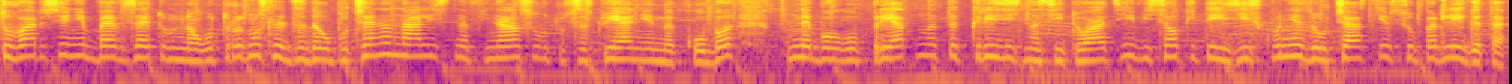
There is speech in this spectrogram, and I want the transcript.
Това решение бе взето много трудно след задълбочен анализ на финансовото състояние на клуба, неблагоприятната кризисна ситуация и високите изисквания за участие в Суперлигата.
